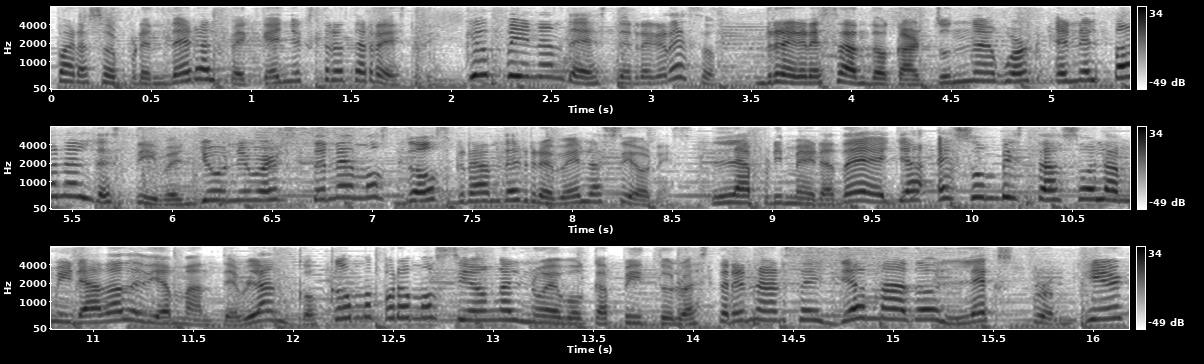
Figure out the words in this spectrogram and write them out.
para sorprender al pequeño extraterrestre. ¿Qué opinan de este regreso? Regresando a Cartoon Network, en el panel de Steven Universe tenemos dos grandes revelaciones. La primera de ellas es un vistazo a la mirada de Diamante Blanco, como promoción al nuevo capítulo a estrenarse llamado Lex From Here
